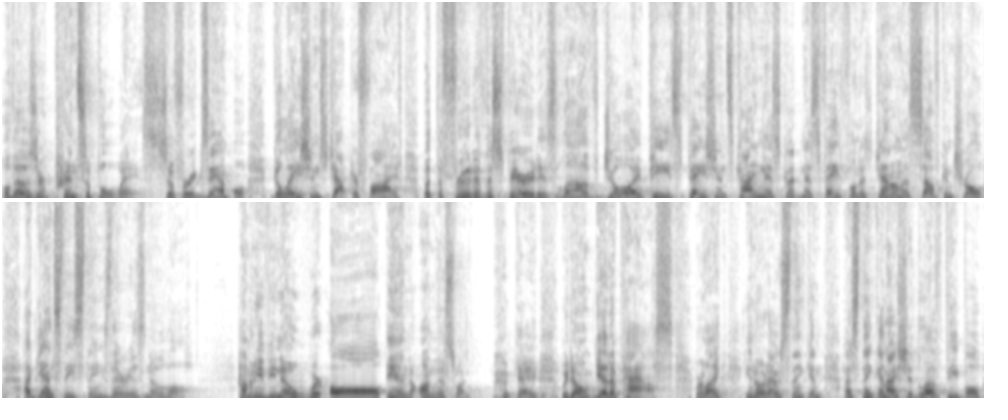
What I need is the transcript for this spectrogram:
Well, those are principal ways. So, for example, Galatians chapter 5, but the fruit of the Spirit is love, joy, peace, patience, kindness, goodness, faithfulness, gentleness, self control. Against these things there is no law. How many of you know we're all in on this one? Okay? We don't get a pass. We're like, you know what I was thinking? I was thinking I should love people,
